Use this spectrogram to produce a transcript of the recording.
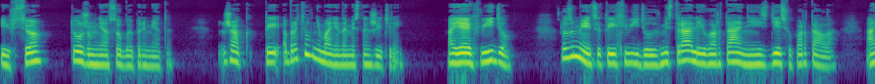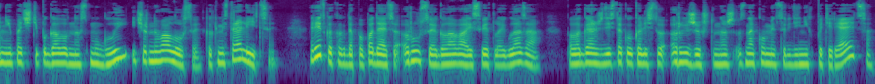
И все, тоже мне особая примета. Жак, ты обратил внимание на местных жителей? А я их видел. Разумеется, ты их видел и в Мистрале, и в Артане, и здесь, у портала. Они почти поголовно смуглы и черноволосы, как мистралийцы. Редко, когда попадается русая голова и светлые глаза. Полагаешь, здесь такое количество рыжих, что наш знакомец среди них потеряется?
